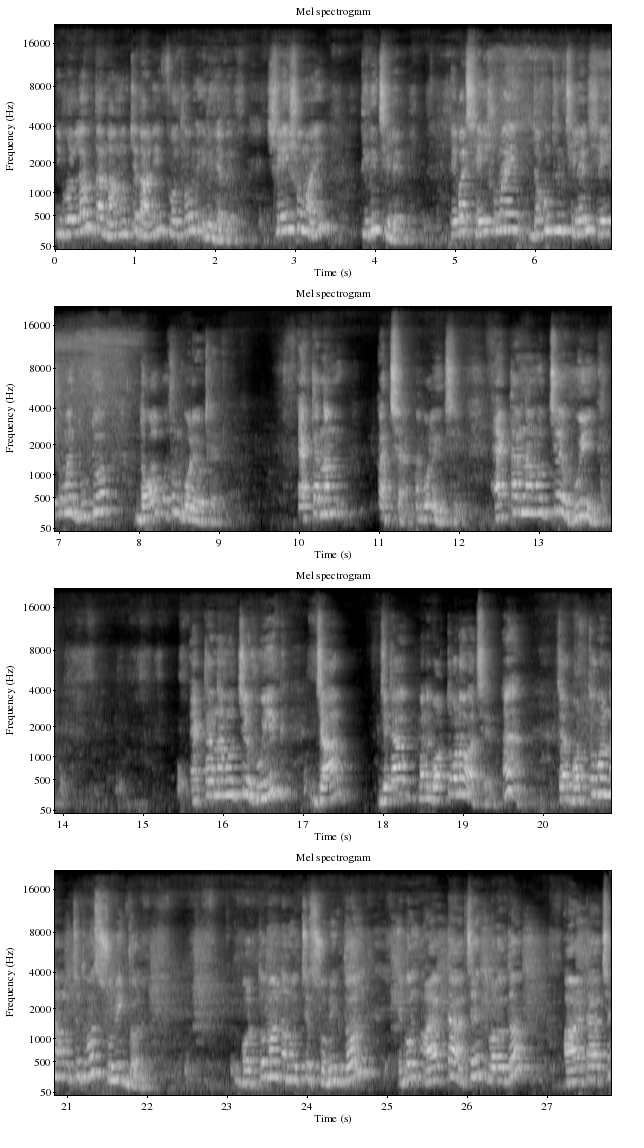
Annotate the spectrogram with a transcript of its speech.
কি বললাম? তার নাম হচ্ছে রানী প্রথম এলিজাবেথ। সেই সময় তিনি ছিলেন। এবার সেই সময় যখন তিনি ছিলেন, সেই সময় দুটো দল প্রথম গড়ে ওঠে। একটার নাম আচ্ছা বলে দিচ্ছি। একটার নাম হচ্ছে হুইগ। একটার নাম হচ্ছে হুইগ যা যেটা মানে বর্তমানেও আছে হ্যাঁ? যার বর্তমান নাম হচ্ছে তোমার শ্রমিক দল। বর্তমান নাম হচ্ছে শ্রমিক দল। এবং আর একটা আছে কি বলতো? আর একটা আছে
